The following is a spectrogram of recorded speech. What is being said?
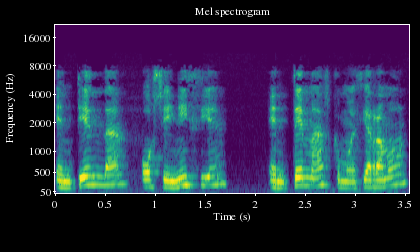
entiendan o se inicien en temas, como decía Ramón,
